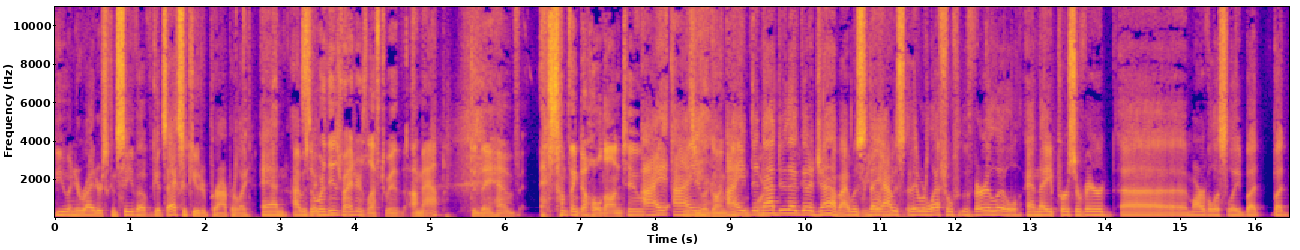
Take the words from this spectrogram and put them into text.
you and your writers conceive of gets executed properly and I was So were these writers left with a map? Did they have something to hold on to? I I as you were going back I did forth? not do that good a job. I was Really? they I was they were left with, very little, and they persevered uh, marvelously. But but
